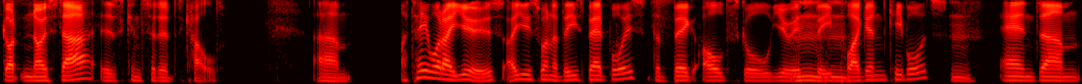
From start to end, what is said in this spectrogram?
got no star is considered culled. Um, I'll tell you what I use. I use one of these bad boys, the big old school USB Mm, mm. plug-in keyboards Mm. and um,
